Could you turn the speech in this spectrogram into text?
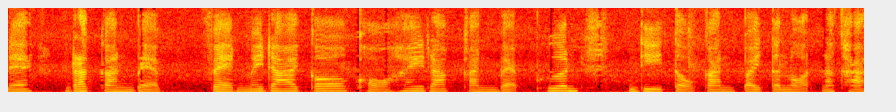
และรักกันแบบแฟนไม่ได้ก็ขอให้รักกันแบบเพื่อนดีต่อกันไปตลอดนะคะ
